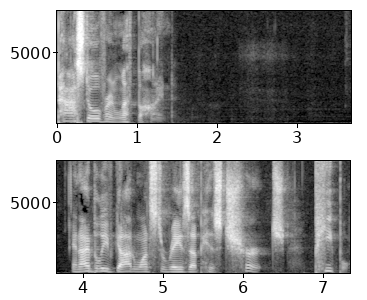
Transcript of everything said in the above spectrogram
passed over, and left behind. And I believe God wants to raise up his church, people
